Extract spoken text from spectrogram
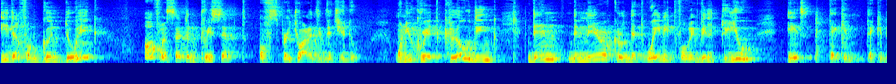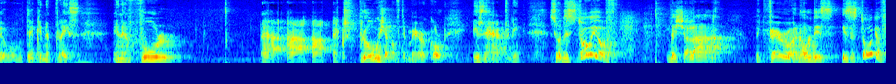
either from good doing, or for a certain precept of spirituality that you do. When you create clothing, then the miracle that waiting for revealed to you is taken, taken a taken a place in a full uh, uh, uh, explosion of the miracle is happening. So the story of Beshalach with Pharaoh and all this is a story of,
